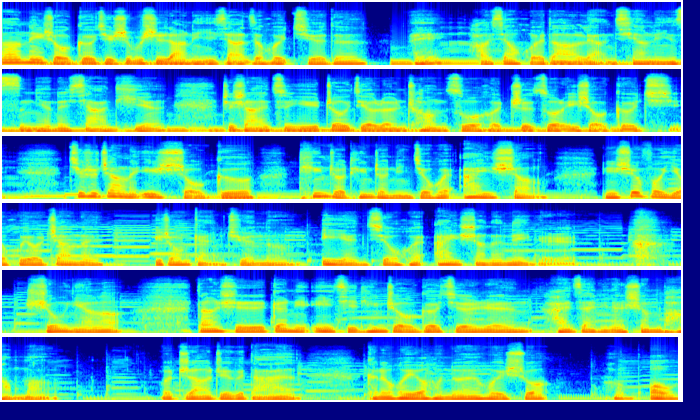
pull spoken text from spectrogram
刚刚那首歌曲是不是让你一下子会觉得，哎，好像回到两千零四年的夏天？这是来自于周杰伦创作和制作的一首歌曲，就是这样的一首歌，听着听着你就会爱上。你是否也会有这样的一种感觉呢？一眼就会爱上的那个人，十五年了，当时跟你一起听这首歌曲的人还在你的身旁吗？我知道这个答案，可能会有很多人会说，哦，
